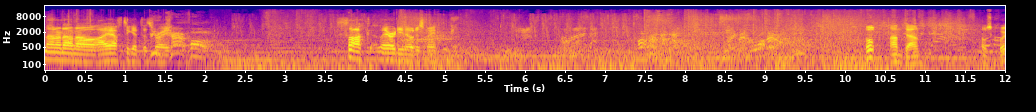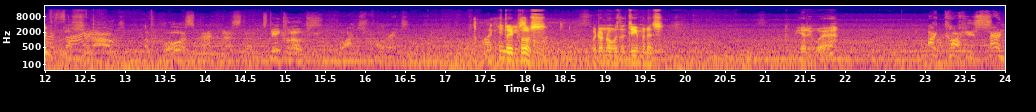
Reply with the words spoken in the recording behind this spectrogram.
No, no, no, no. I have to get this right. Fuck, they already noticed me. Oh, I'm down. That was quick. Of course, Backmaster. Stay close. Watch for it. Stay close. We don't know where the demon is. Could be anywhere. I caught his scent.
